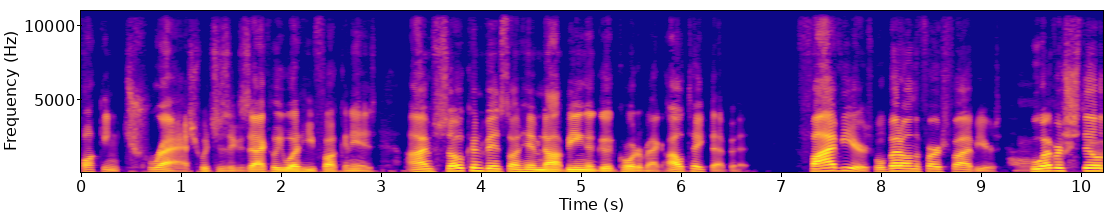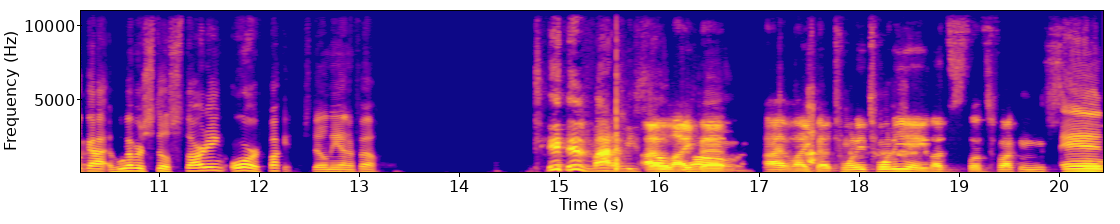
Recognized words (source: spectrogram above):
fucking trash, which is exactly what he fucking is. I'm so convinced on him not being a good quarterback. I'll take that bet. Five years. We'll bet on the first five years. Oh Whoever's still God. got whoever's still starting or fuck it, still in the NFL. it's about to be so I like that. I like that. 2028. Let's let's fucking And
